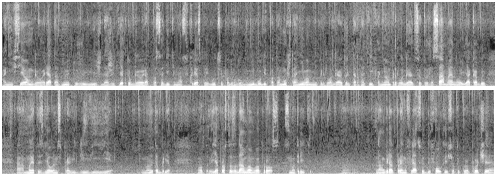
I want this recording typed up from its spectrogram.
Они все вам говорят одну и ту же вещь. Даже те, кто говорят, посадите нас в кресло и будет все по-другому. Не будет, потому что они вам не предлагают альтернатив. Они вам предлагают все то же самое, но якобы а, мы это сделаем справедливее. Но это бред. Вот я просто задам вам вопрос. Смотрите. Нам говорят про инфляцию, дефолты и все такое прочее.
